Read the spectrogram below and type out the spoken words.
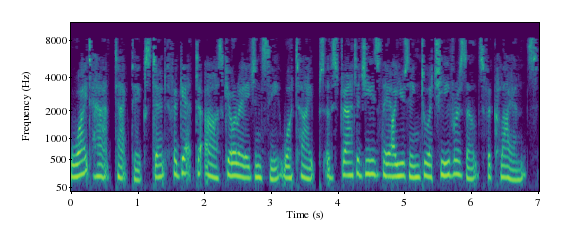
White hat tactics Don't forget to ask your agency what types of strategies they are using to achieve results for clients.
